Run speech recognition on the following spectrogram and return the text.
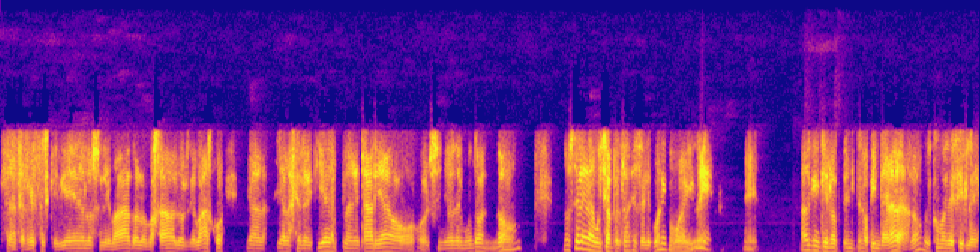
extraterrestres que vienen, los elevados, los bajados, los de abajo, y a, la jerarquía planetaria o, el Señor del mundo no no se le da mucha importancia, se le pone como ahí, eh, eh, alguien que no, no, pinta nada, ¿no? Es como decirle,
